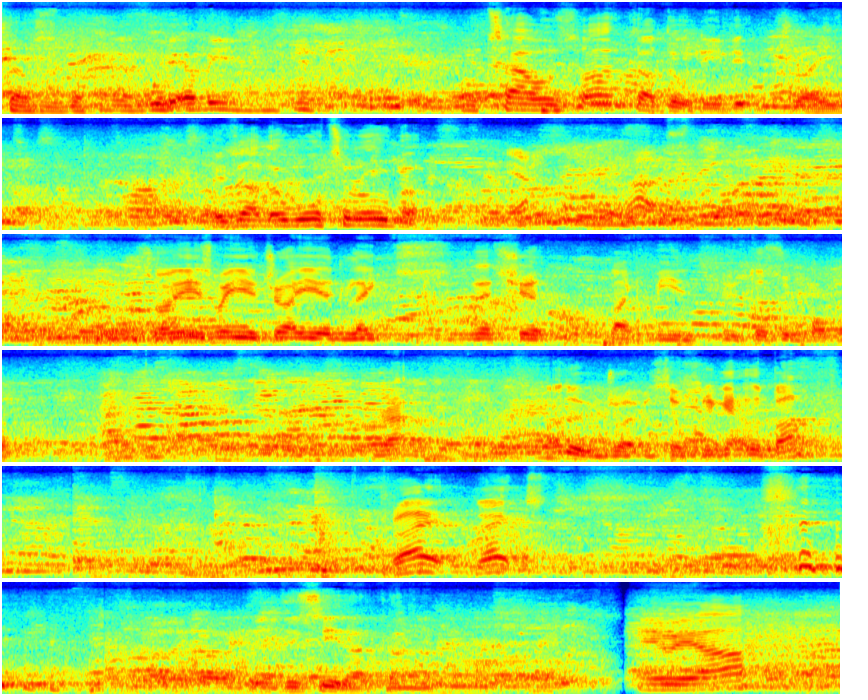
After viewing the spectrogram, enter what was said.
Trousers back. I mean, oh, towels. I don't need it dried. Is that the water over? Yeah. So here's where you dry your legs. That's your like me who doesn't bother. Right. I don't dry myself when I get out of the bath. Right, next. you can see that, can't you? Here we are.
